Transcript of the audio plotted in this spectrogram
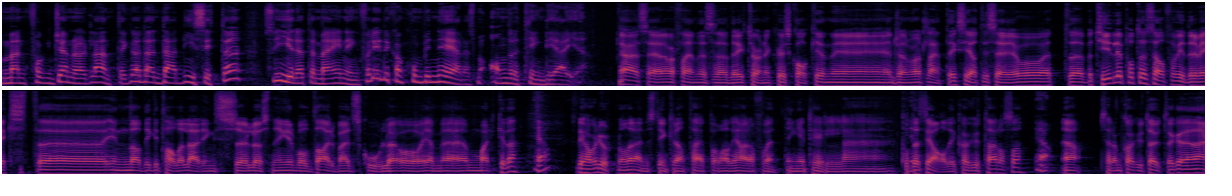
men for General Atlantic, der, de sitter, så gir dette mening. Fordi det kan kombineres med andre ting de eier. Ja, jeg ser i hvert fall En av disse direktørene Chris Colkin i General Atlantic sier at de ser jo et eh, betydelig potensial for videre vekst uh, innen digitale læringsløsninger både til arbeid, skole og hjemmemarkedet. Ja. Så De har vel gjort noen regnestykker på hva de har av forventninger til eh, potensialet i Kahoot her også. Ja. Ja. Selv om Kahoot er ute, nei,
